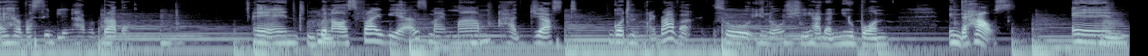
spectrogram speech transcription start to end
i have a sibling i have a brother. And when Mhm. i was five years my mom had just gotten my brother. So you know she had a newborn in the house. And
